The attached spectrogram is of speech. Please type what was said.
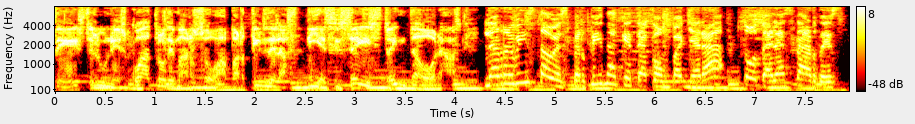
Desde este lunes 4 de marzo a partir de las 16.30 horas, La revista vespertina que te acompañará todas las tardes.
